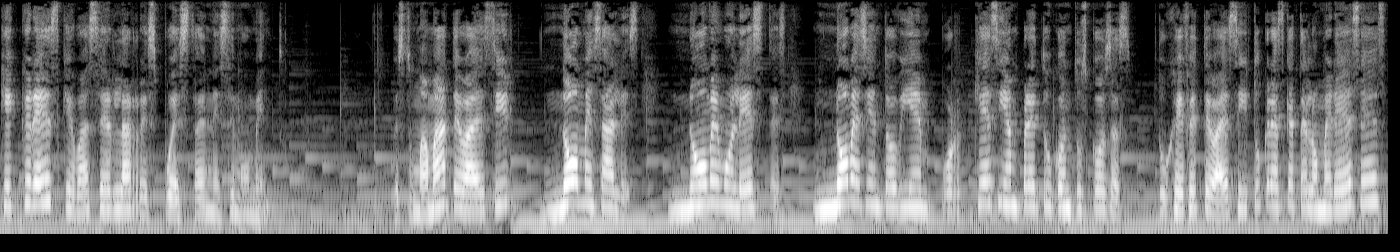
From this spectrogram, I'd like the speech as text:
¿Qué crees que va a ser la respuesta en ese momento? Pues tu mamá te va a decir, no me sales, no me molestes, no me siento bien, ¿por qué siempre tú con tus cosas? Tu jefe te va a decir, ¿tú crees que te lo mereces?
